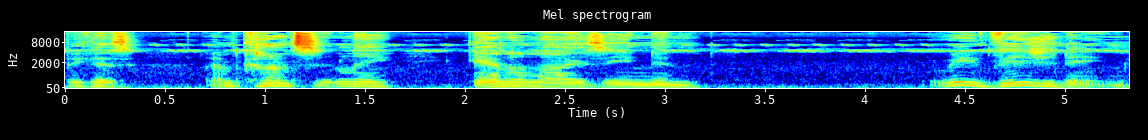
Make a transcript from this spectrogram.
because I'm constantly analyzing and revisioning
